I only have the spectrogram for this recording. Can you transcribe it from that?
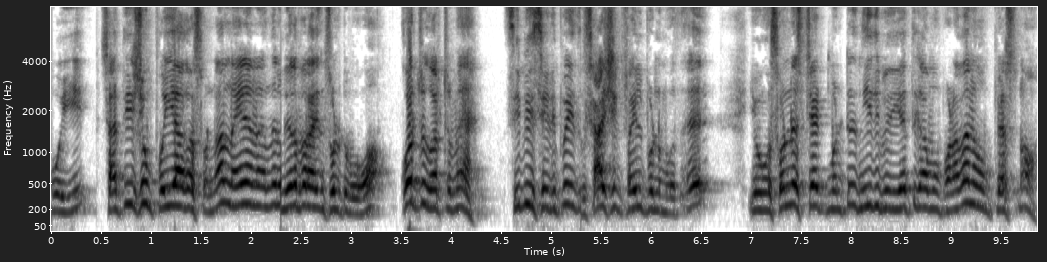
போய் சதீஷும் பொய்யாக சொன்னால் நயனா வந்து நிரபராதின்னு சொல்லிட்டு போவோம். கோர்ட்டுக்கு வரட்டுமே. சிபிசிஐடி போய் சார்ஜ் ஷீட் ஃபைல் பண்ணும்போது இவங்க சொன்ன ஸ்டேட்மெண்ட்டு நீதிபதி ஏற்றுக்காமல் போனால் தான் நம்ம பேசணும்.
